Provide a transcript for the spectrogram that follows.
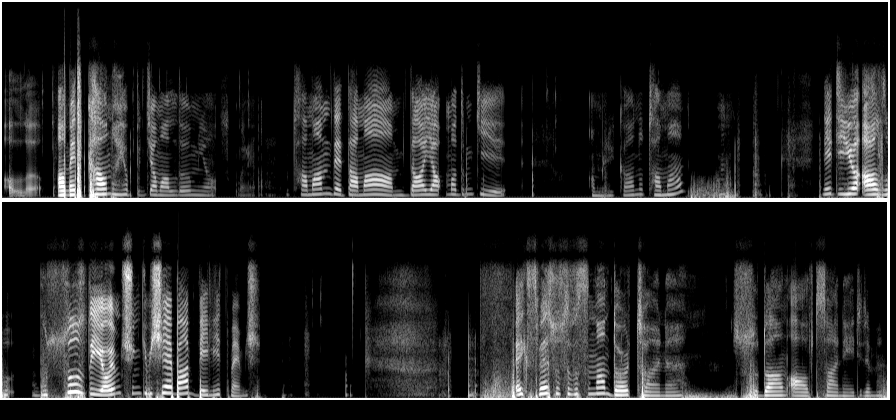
Allah. Americano yapacağım Allah'ım ya. Tamam de tamam. Daha yapmadım ki. Americano tamam. Ne diyor? Az buzsuz diyorum çünkü bir şey bana belirtmemiş. Espresso sıvısından 4 tane. Sudan 6 taneydi değil mi?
